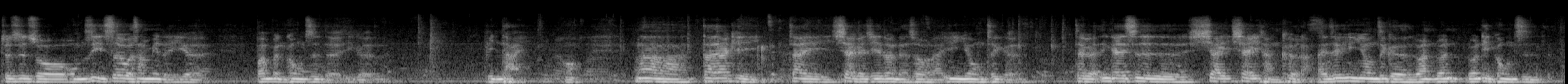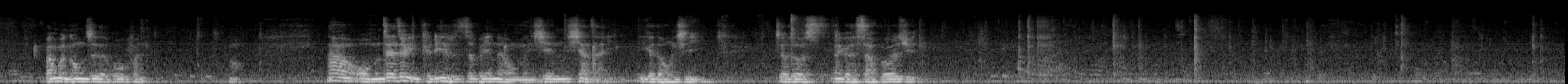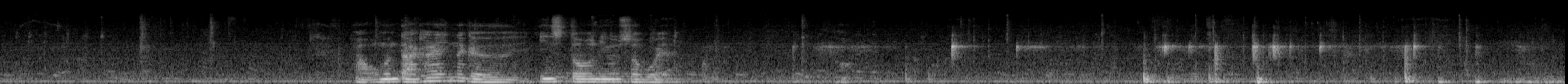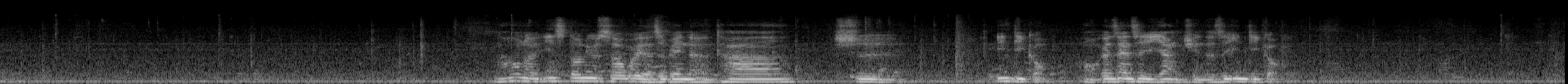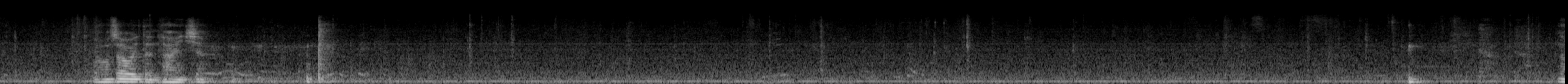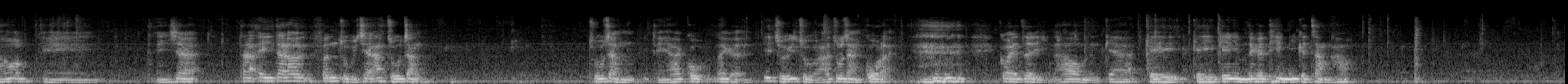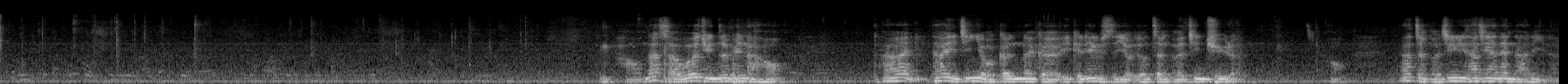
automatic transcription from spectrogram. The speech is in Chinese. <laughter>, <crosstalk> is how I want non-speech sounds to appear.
就是说我们自己 server 上面的一个版本控制的一个平台哦。那大家可以在下个阶段的时候来运用这个，这个应该是下一下一堂课啦，来这运用这个软软软体控制、版本控制的部分。哦，那我们在这里 Eclipse 这边呢，我们先下载一个东西，叫做那个 Subversion。好，我们打开那个 Install New Software。然后呢，Install New Software 这边呢，它是 Indigo，哦，跟上次一样，选的是 Indigo。后稍微等它一下。然后，诶，等一下，他 A 他会分组一下啊，组长，组长等一下过那个一组一组啊，组长过来，<laughs> 过来这里，然后我们给他给给给你们这个 team 一个账号。好，那 Sub 群这边呢，哈，它它已经有跟那个 Eclipse 有有整合进去了，哦，那整合进去，它现在在哪里呢？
